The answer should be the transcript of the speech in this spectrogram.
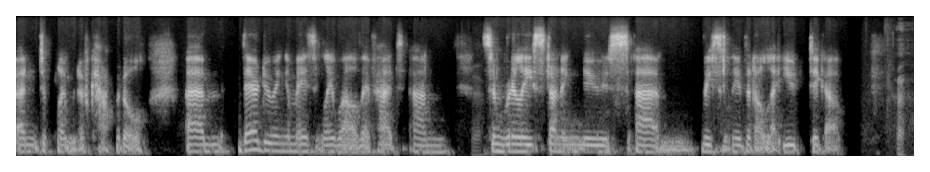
and deployment of capital. Um, they're doing amazingly well. They've had um, some really stunning news um, recently that I'll let you dig up.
